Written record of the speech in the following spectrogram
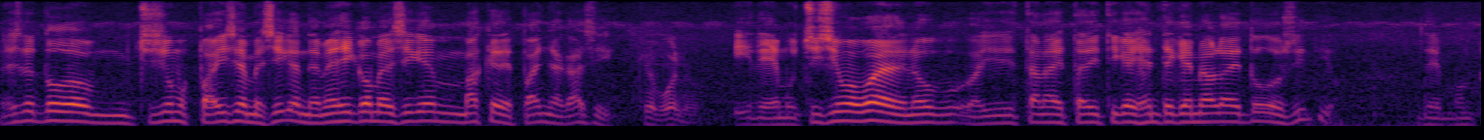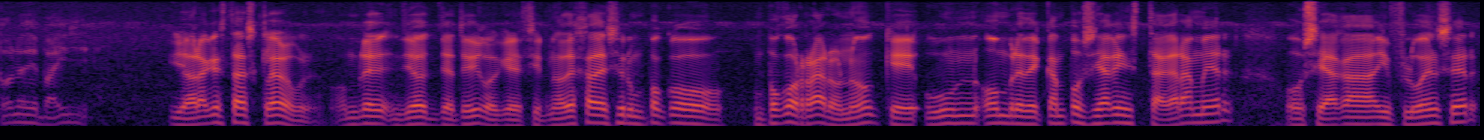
Es de todos, muchísimos países me siguen, de México me siguen más que de España casi. Qué bueno. Y de muchísimos, bueno, ahí están las estadísticas, hay gente que me habla de todos sitios. de montones de países. Y ahora que estás, claro, hombre, yo ya te digo, que decir, no deja de ser un poco, un poco raro, ¿no? Que un hombre de campo se haga Instagramer o se haga influencer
